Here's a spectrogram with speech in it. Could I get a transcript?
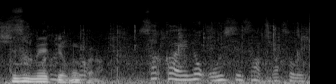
新明って呼ぶんかな？堺のお伊勢さんだそうです。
